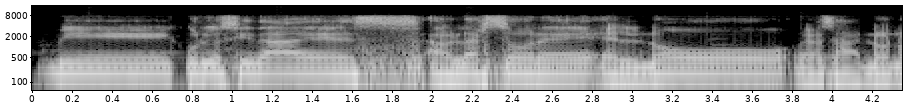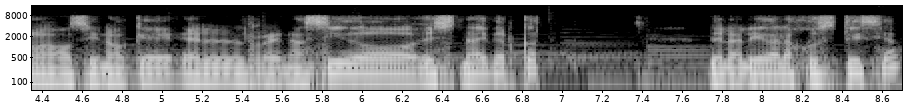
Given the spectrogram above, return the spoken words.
Mi curiosidad es hablar sobre el no, o sea, no nuevo, sino que el renacido Snyder Cut de la Liga de la Justicia.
